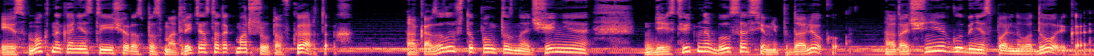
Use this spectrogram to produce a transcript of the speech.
и смог наконец-то еще раз посмотреть остаток маршрута в картах. Оказалось, что пункт назначения действительно был совсем неподалеку, а точнее в глубине спального дворика,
